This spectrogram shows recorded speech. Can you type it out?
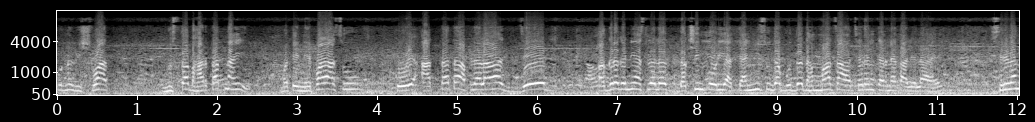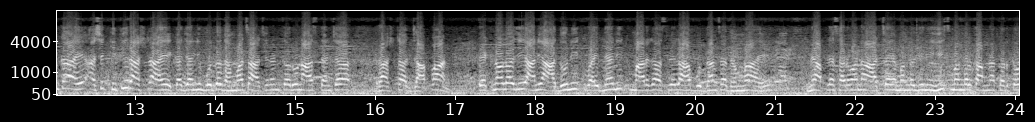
पूर्ण विश्वात नुसता भारतात नाही मग ते नेपाळ असू कोळी आत्ता तर आपल्याला जे अग्रगण्य असलेलं दक्षिण कोरिया त्यांनी सुद्धा बुद्ध धम्माचं आचरण करण्यात आलेलं आहे. श्रीलंका आहे असे किती राष्ट्र आहे का ज्यांनी बुद्ध धम्माचं आचरण करून आज त्यांच्या राष्ट्रात जापान टेक्नॉलॉजी आणि आधुनिक वैज्ञानिक मार्ग असलेला हा बुद्धांचा धम्म आहे? मी आपल्या सर्वांना आजच्या या मंगलदिनी हीच मंगल कामना करतो.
